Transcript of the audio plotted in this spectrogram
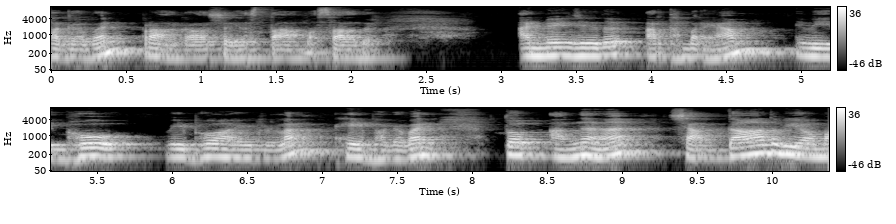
ഭഗവൻ പ്രാകാശയസ്താമസാത്. അന്വയം ചെയ്ത് അർത്ഥം പറയാം. വിഭോ വിഭോ ആയിട്ടുള്ള ഹേ ഭഗവൻ. ത്വം അങ്ങ് ശബ്ദാത് വ്യോമ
